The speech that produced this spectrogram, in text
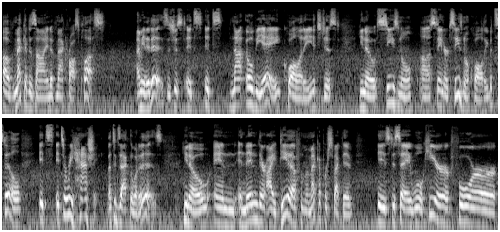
of mecha design of Macross Plus. I mean, it is. It's just it's it's not OVA quality. It's just you know seasonal, uh, standard seasonal quality. But still, it's it's a rehashing. That's exactly what it is. You know, and and then their idea from a mecha perspective is to say, well, here for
